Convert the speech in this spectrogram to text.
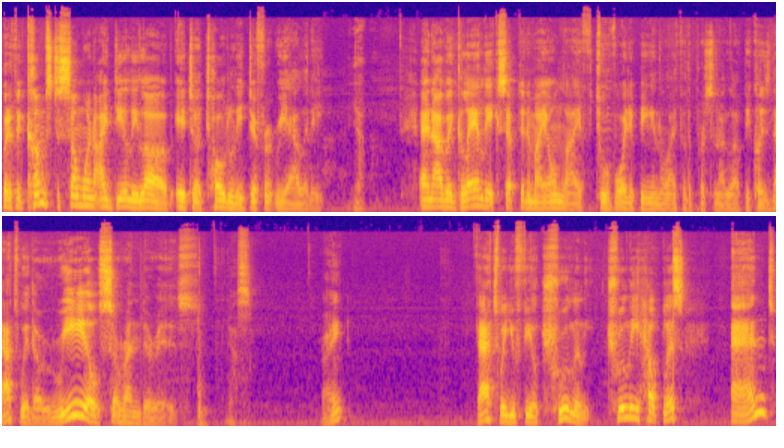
But if it comes to someone I dearly love, it's a totally different reality. Yeah. And I would gladly accept it in my own life to avoid it being in the life of the person I love because that's where the real surrender is, Yes. right? That's where you feel truly, truly helpless and,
